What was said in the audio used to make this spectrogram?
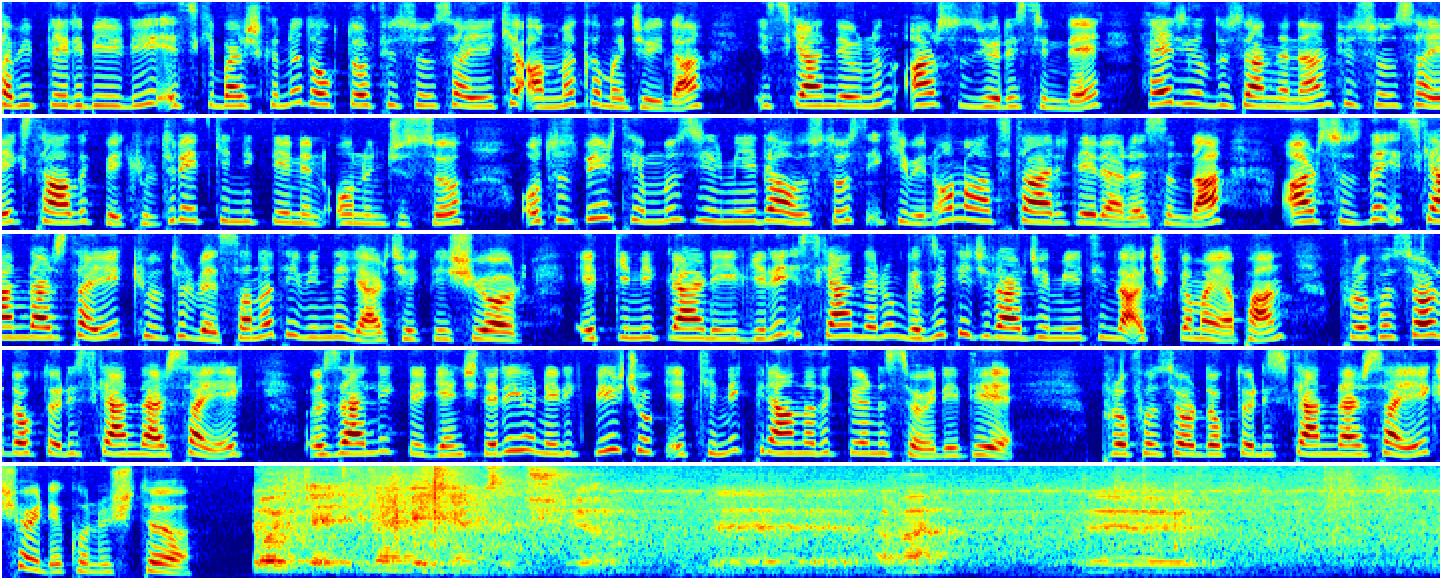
Tabipleri Birliği eski başkanı Doktor Füsun Sayek'i anmak amacıyla İskenderun'un Arsuz yöresinde her yıl düzenlenen Füsun Sayek Sağlık ve Kültür Etkinliklerinin 10.sü 31 Temmuz 27 Ağustos 2016 tarihleri arasında Arsuz'da İskender Sayek Kültür ve Sanat Evi'nde gerçekleşiyor. Etkinliklerle ilgili İskenderun Gazeteciler Cemiyeti'nde açıklama yapan Profesör Doktor İskender Sayek, özellikle gençlere yönelik birçok etkinlik planladıklarını söyledi. Profesör Doktor İskender Sayek şöyle konuştu. Boyutta etkilenmeyeceğimizi düşünüyorum. Ee, ama e,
